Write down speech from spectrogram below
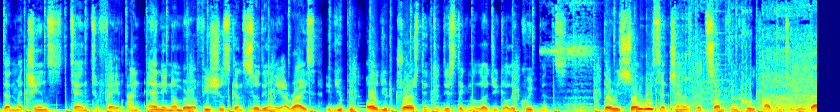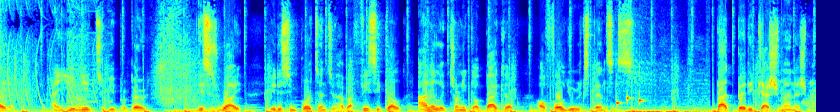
that machines tend to fail, and any number of issues can suddenly arise if you put all your trust into these technological equipments. There is always a chance that something could happen to your data, and you need to be prepared. This is why it is important to have a physical and electronic backup of all your expenses. Bad petty cash management.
